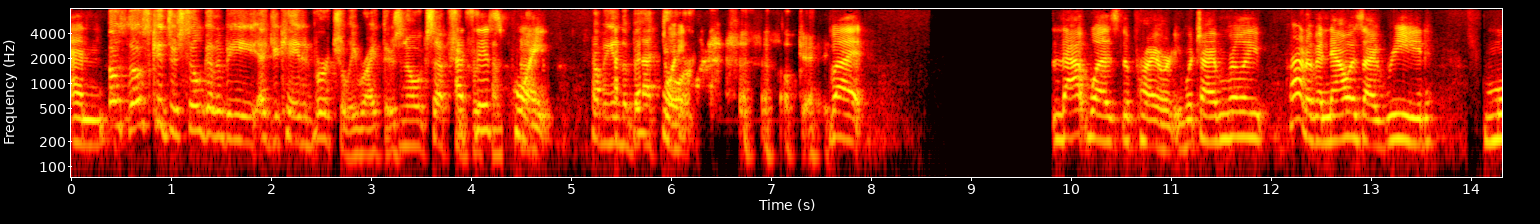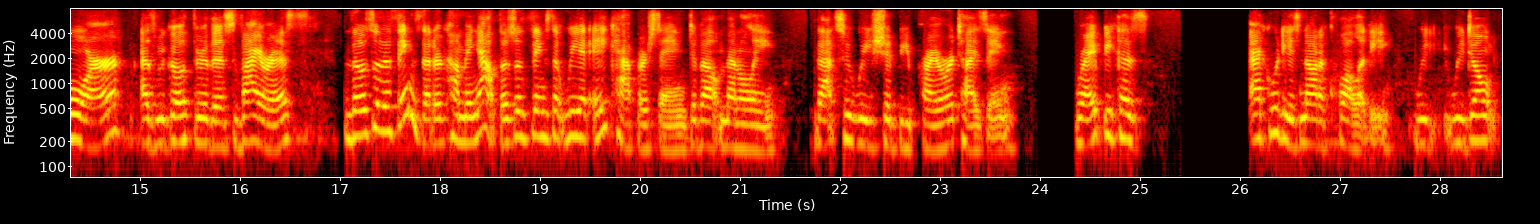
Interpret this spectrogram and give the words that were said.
and those those kids are still going to be educated virtually, right? There's no exception at this point. Coming in the back door. okay. But that was the priority, which I'm really proud of. And now, as I read more as we go through this virus, those are the things that are coming out. Those are the things that we at ACAP are saying developmentally. That's who we should be prioritizing, right? Because equity is not equality. We we don't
